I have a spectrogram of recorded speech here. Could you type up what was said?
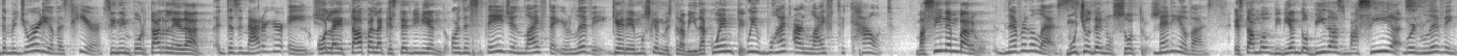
the majority of us here, sin importar la edad doesn't matter your age o la etapa en la que estés viviendo, or the stage in life that you're living, queremos que nuestra vida cuente. we want our life to count. Mas sin embargo, Nevertheless, muchos de nosotros many of us, estamos viviendo vidas vacías, we're living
